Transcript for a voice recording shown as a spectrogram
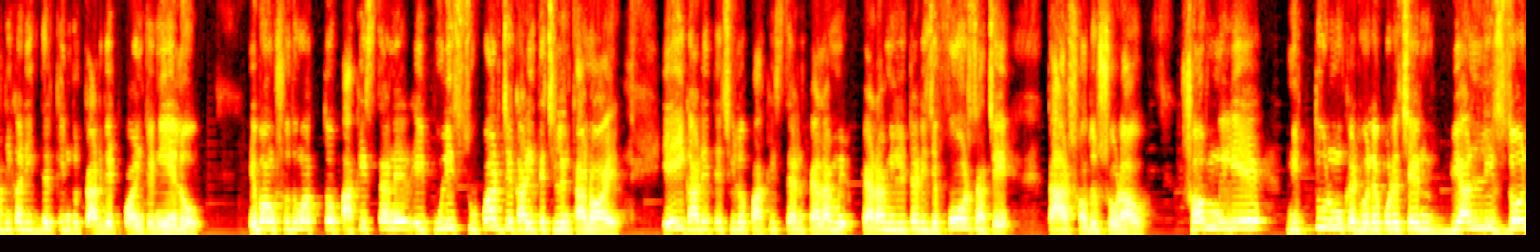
আধিকারিকদের কিন্তু টার্গেট পয়েন্টে নিয়ে এলো। এবং শুধুমাত্র পাকিস্তানের এই পুলিশ সুপার যে গাড়িতে ছিলেন তা নয়, এই গাড়িতে ছিল পাকিস্তান প্যারামিলিটারি যে ফোর্স আছে, তার সদস্যরাও। সব মিলিয়ে মৃত্যুর মুখে ঢলে পড়েছেন বিয়াল্লিশ জন,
